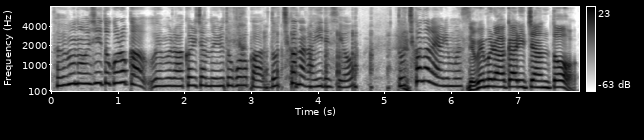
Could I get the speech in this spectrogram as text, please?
食べ物美味しいところか上村あかりちゃんのいるところかどっちかならいいですよどっちかならやります。で上村あかりちゃんと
